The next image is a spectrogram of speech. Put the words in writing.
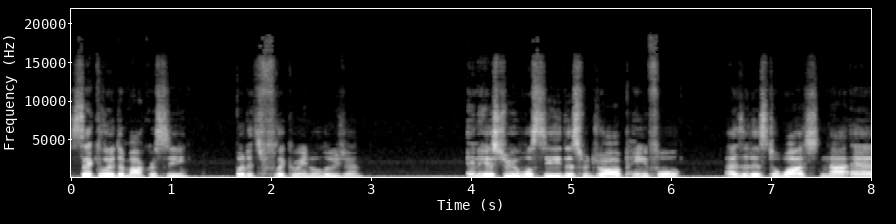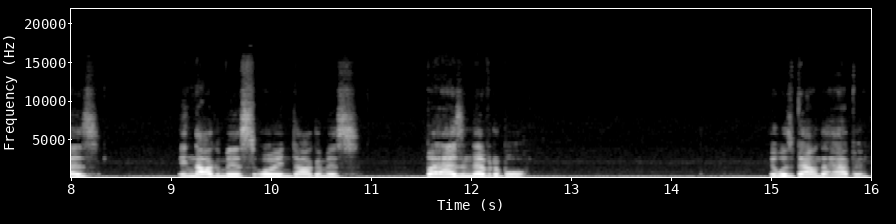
secular democracy, but its flickering illusion. And history will see this withdrawal painful as it is to watch, not as monogamous or endogamous, but as inevitable. It was bound to happen.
